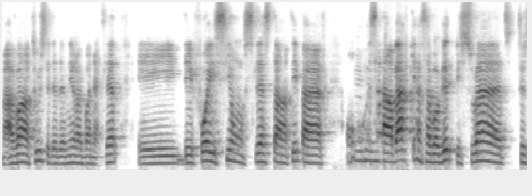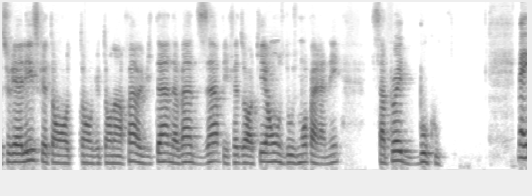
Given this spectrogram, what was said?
Mais avant tout, c'est de devenir un bon athlète. Et des fois, ici, on se laisse tenter par. Mm-hmm. Ça embarque quand ça va vite, puis souvent, tu, réalises que ton, ton, ton, enfant a 8 ans, 9 ans, 10 ans, puis il fait du hockey 11, 12 mois par année. Ça peut être beaucoup. Bien,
